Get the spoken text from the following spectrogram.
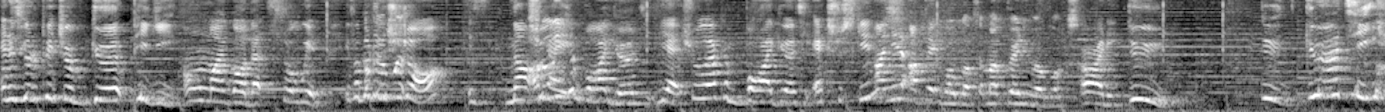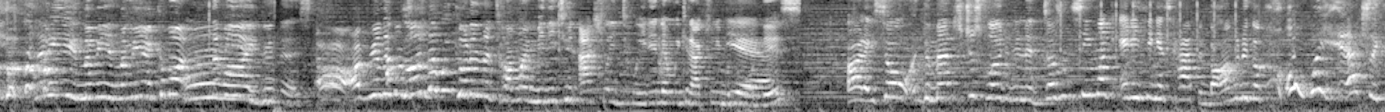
And it's got a picture of Gurt Piggy. Oh my god, that's so weird. If I go to the shop, is no Surely okay. you can buy Gertie. Yeah, surely I can buy Gertie extra skins. I need to update Roblox. I'm upgrading Roblox. Alrighty, dude. Dude, Gertie. let me in, let me in, let me in. Come on, oh my in. goodness. Oh, I really I'm want glad that we got in the time where Minitune actually tweeted and we can actually record Yeah. this. Alrighty, so the map's just loaded and it doesn't seem like anything has happened, but I'm gonna go. Oh wait, it actually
